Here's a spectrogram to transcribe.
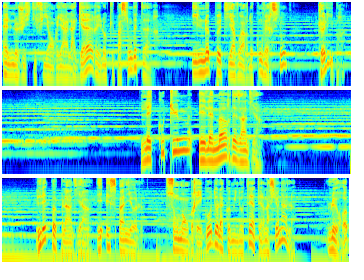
Elle ne justifie en rien la guerre et l'occupation des terres. Il ne peut y avoir de conversion que libre. Les coutumes et les mœurs des Indiens. Les peuples indiens et espagnols sont membres égaux de la communauté internationale. L'Europe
